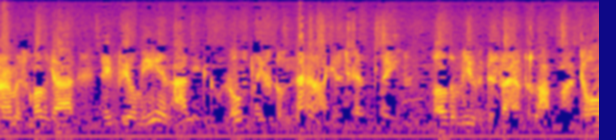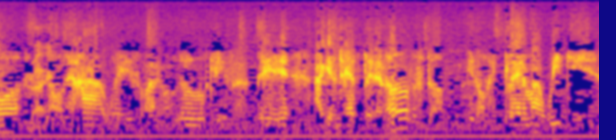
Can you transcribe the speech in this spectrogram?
Herman, some other guys, they fill me in. I need to go to those places because now I get a chance to play other music besides the Lock My Door, Right. on the highway, somebody gonna lose, King Size Bed. I get a chance to play that other stuff, you know, like planning my weekend.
